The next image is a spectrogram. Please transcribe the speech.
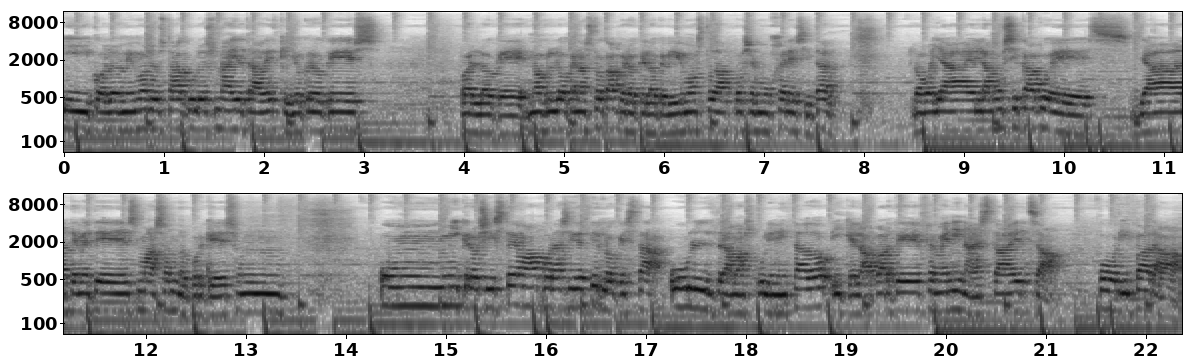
y con los mismos obstáculos una y otra vez, que yo creo que es pues lo que, no lo que nos toca, pero que lo que vivimos todas por ser mujeres y tal. Luego ya en la música pues ya te metes más hondo porque es un, un microsistema, por así decirlo, que está ultra masculinizado y que la parte femenina está hecha por y para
